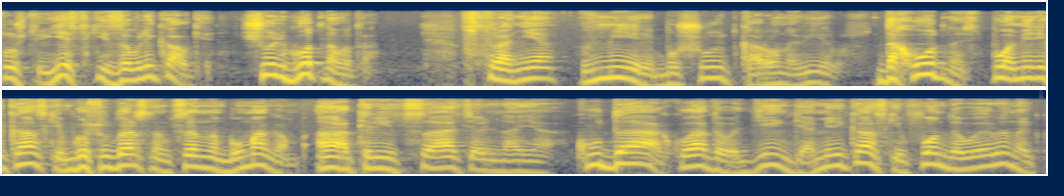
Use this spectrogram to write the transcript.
слушайте, есть такие завлекалки. Чего льготного-то? В стране, в мире бушует коронавирус. Доходность по американским государственным ценным бумагам отрицательная. Куда вкладывать деньги? Американский фондовый рынок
